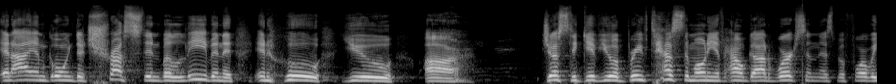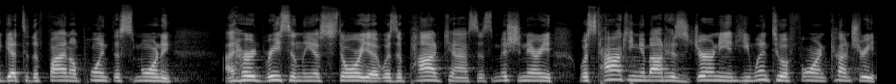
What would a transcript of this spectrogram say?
and I am going to trust and believe in it, in who you are just to give you a brief testimony of how God works in this before we get to the final point this morning. I heard recently a story, it was a podcast. This missionary was talking about his journey and he went to a foreign country.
